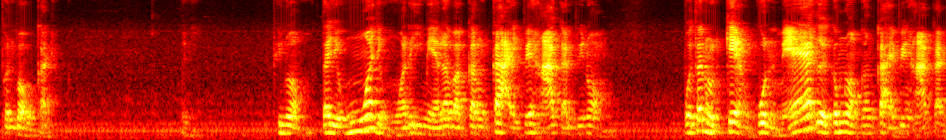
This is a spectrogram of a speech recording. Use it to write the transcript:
เพิ่นเว้ากัน พี่น้อง แต่อย่าหัวอย่าหัวได้อีแม่แล้วว่ากังไกายไปหากันพี่น้องบ่ทันหดแกล้งคนแม่เอ้ยกับน้องกังไกายไปหากัน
